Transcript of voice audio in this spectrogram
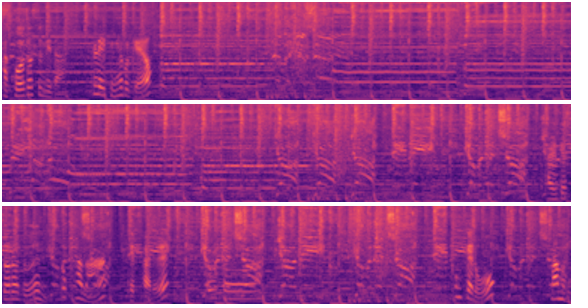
다 구워졌습니다. 플레이팅 해볼게요. 잘게 썰어둔 쪽파나 대파를. 통깨로. 마무리.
